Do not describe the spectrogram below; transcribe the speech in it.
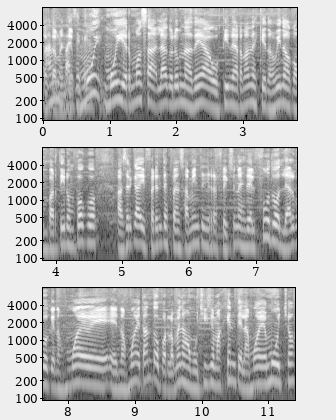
Exactamente. Muy, muy hermosa la columna de Agustín Hernández que nos vino a compartir un poco acerca de diferentes pensamientos y reflexiones del fútbol, de algo que nos mueve, eh, nos mueve tanto, por lo menos a muchísima gente la mueve mucho.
